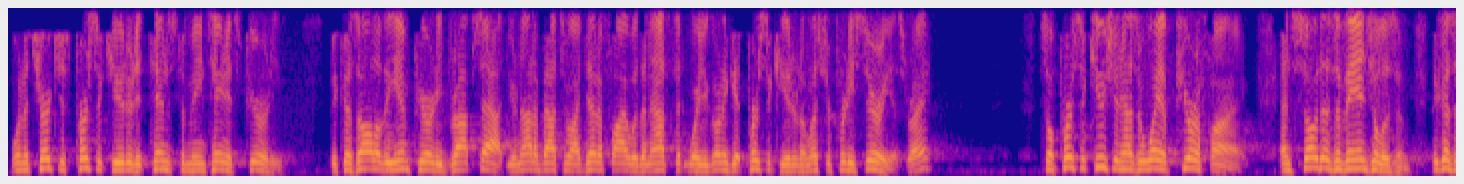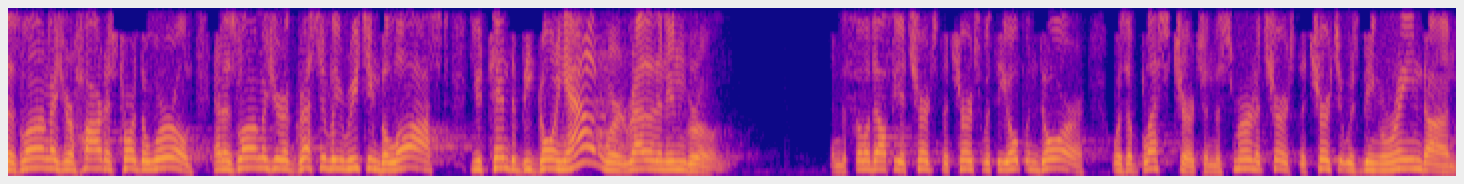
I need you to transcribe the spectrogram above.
When a church is persecuted, it tends to maintain its purity because all of the impurity drops out. You're not about to identify with an outfit where you're going to get persecuted unless you're pretty serious, right? So persecution has a way of purifying. And so does evangelism. Because as long as your heart is toward the world, and as long as you're aggressively reaching the lost, you tend to be going outward rather than ingrown. And the Philadelphia church, the church with the open door, was a blessed church. And the Smyrna church, the church that was being rained on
